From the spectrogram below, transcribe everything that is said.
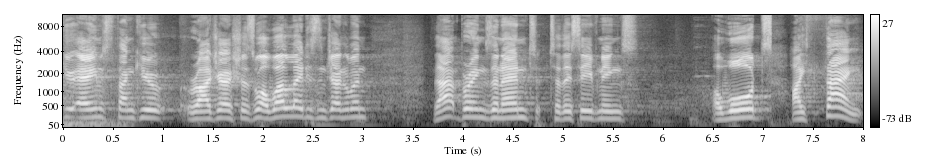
Thank you, AIMS. Thank you, Rajesh, as well. Well, ladies and gentlemen, that brings an end to this evening's awards. I thank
